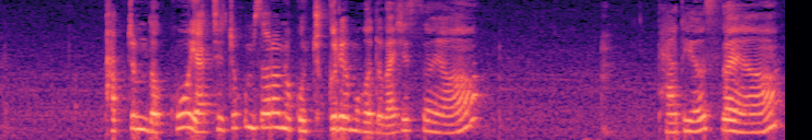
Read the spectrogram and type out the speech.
밥 좀 넣고 야채 조금 썰어 놓고 죽 끓여 먹어도 맛있어요. 다 되었어요.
